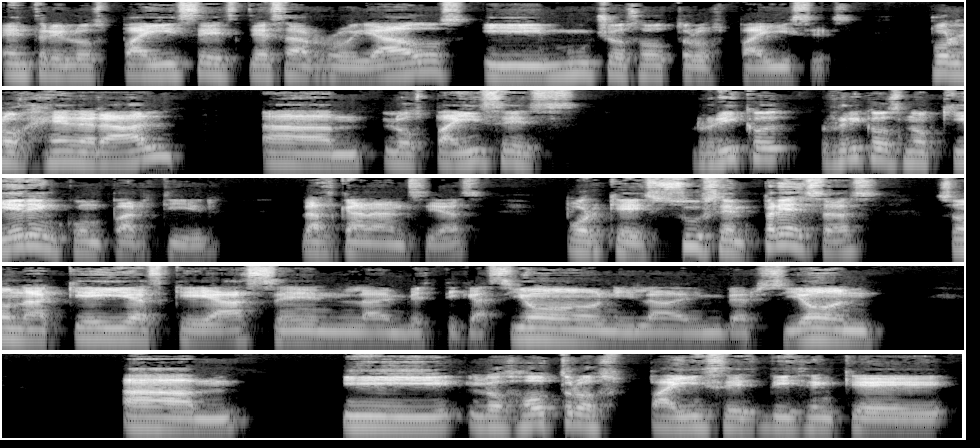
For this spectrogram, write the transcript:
entre los países desarrollados y muchos otros países. Por lo general, los países ricos, ricos no quieren compartir las ganancias porque sus empresas son aquellas que hacen la investigación y la inversión. Y los otros países dicen que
